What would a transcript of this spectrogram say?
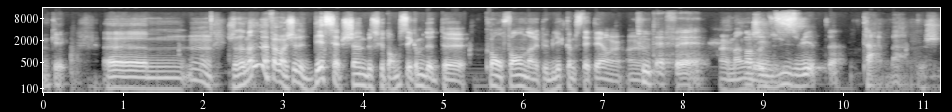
OK. Euh, hmm, Je te demander de faire un jeu de deception, puisque ton but, c'est comme de te confondre dans le public comme si tu étais un, un, Tout à fait. un membre. J'ai du- 18. Tabarge.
